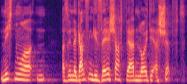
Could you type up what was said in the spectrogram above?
Nicht nur, also in der ganzen Gesellschaft werden Leute erschöpft,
